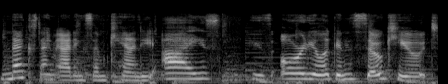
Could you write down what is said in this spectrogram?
Next, I'm adding some candy eyes. He's already looking so cute.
